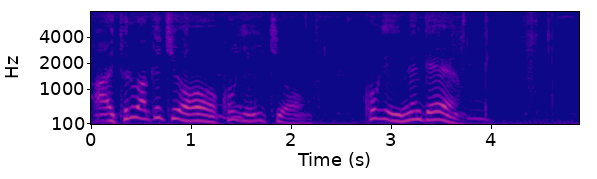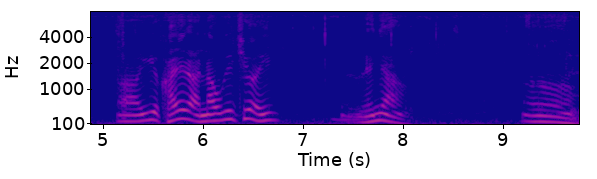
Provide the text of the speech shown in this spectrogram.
아 들어왔겠지요. 거기에 있지요. 거기에 있는데 아 이게 가해를 안 나오겠죠. 이? 왜냐? 어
